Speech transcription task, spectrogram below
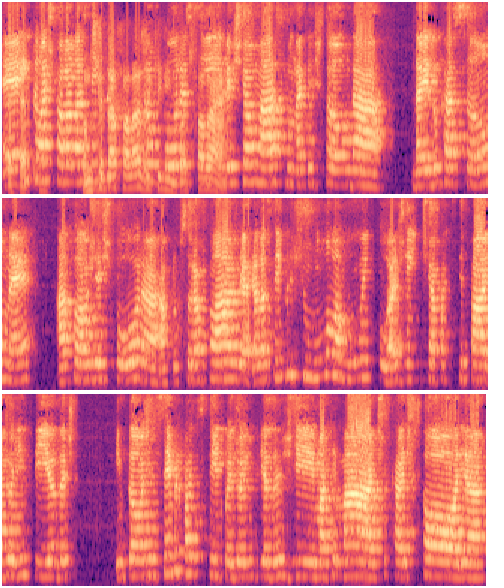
É, então, a escola ela Vamos tentar falar, procura assim, falar. investir ao máximo na questão da, da educação, né? A atual gestora, a professora Flávia, ela sempre estimula muito a gente a participar de Olimpíadas. Então, a gente sempre participa de Olimpíadas de matemática, história,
